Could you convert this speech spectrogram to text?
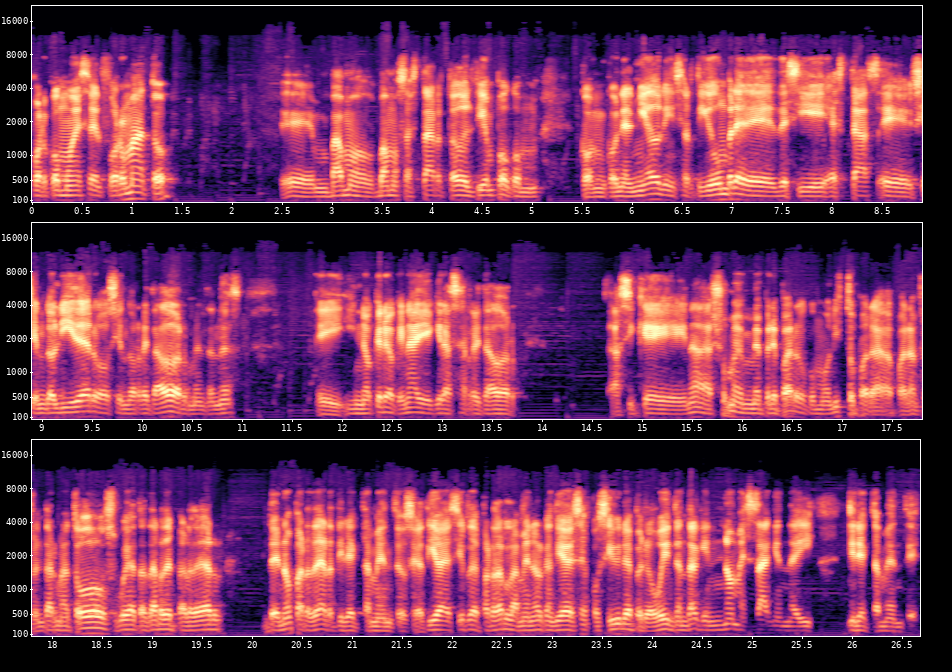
por cómo es el formato, eh, vamos, vamos a estar todo el tiempo con, con- el miedo, la incertidumbre de, si estás eh, siendo líder o siendo retador, ¿me entendés? Eh, y no creo que nadie quiera ser retador. Así que nada, yo me, me preparo como listo para, para enfrentarme a todos. Voy a tratar de perder, de no perder directamente. O sea, te iba a decir de perder la menor cantidad de veces posible, pero voy a intentar que no me saquen de ahí directamente.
